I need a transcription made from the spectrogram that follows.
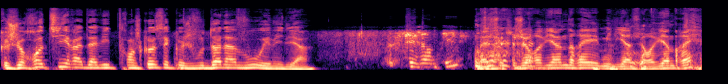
que je retire à David Tranchecos et que je vous donne à vous, Emilia. C'est gentil. Ben, je, je reviendrai, Emilia, je reviendrai.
